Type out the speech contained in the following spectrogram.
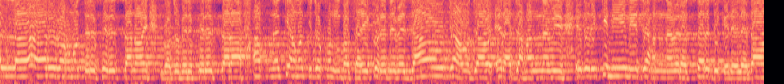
আল্লাহর রহমতের ফেরেস্তা নয়, গজবের ফেরেস্তারা আপনাকে আমাকে যখন বাছাই করে দেবে, যাও যাও যাও, এরা জাহান্নামে, এদেরকে নিয়ে নিয়ে জাহান্নামের রাস্তার দিকে ঢেলে দাও।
